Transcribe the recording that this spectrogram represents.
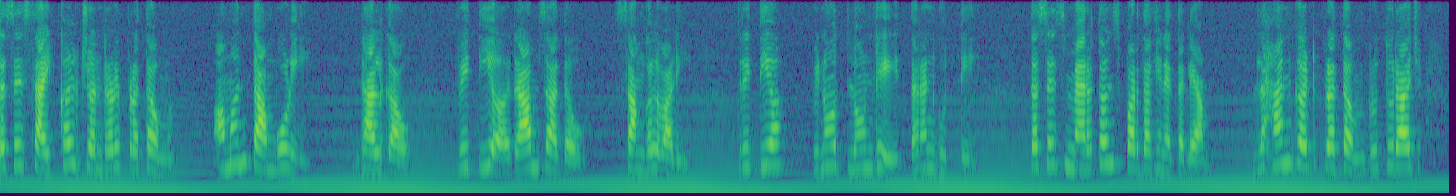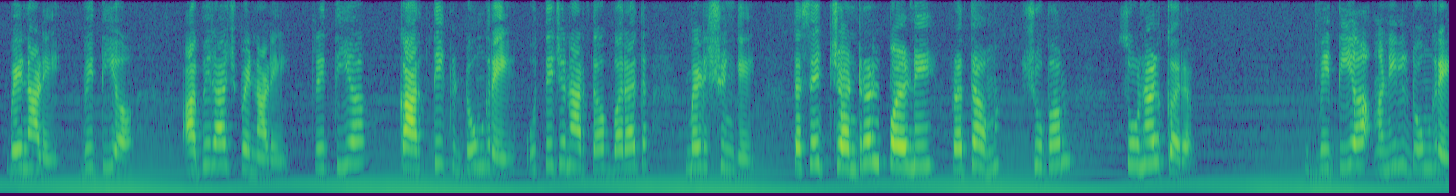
तसेच सायकल जनरल प्रथम अमन तांबोळी ढालगाव द्वितीय राम जाधव सांगलवाडी तृतीय विनोद लोंढे धरणगुत्ती तसेच मॅरेथॉन स्पर्धा घेण्यात आल्या. लहान गट प्रथम ऋतुराज बेनाडे द्वितीय अभिराज बेनाडे तृतीय कार्तिक डोंगरे उत्तेजनार्थ वरद मेडशिंगे तसेच जनरल पळणे प्रथम शुभम सोनळकर. द्वितीय अनिल डोंगरे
